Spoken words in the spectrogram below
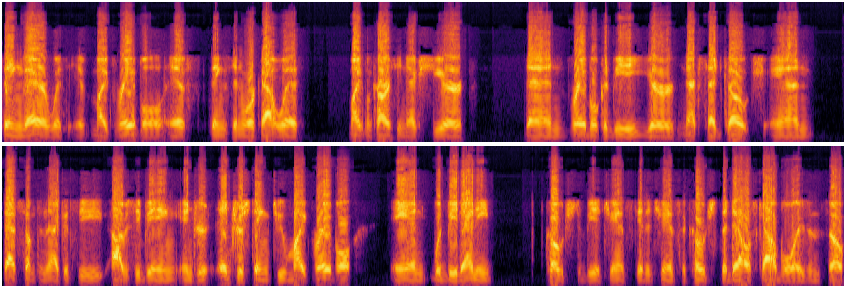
thing there with Mike Vrabel. If things didn't work out with Mike McCarthy next year, then Vrabel could be your next head coach, and that's something that I could see obviously being inter- interesting to Mike Vrabel, and would be to any coach to be a chance get a chance to coach the Dallas Cowboys, and so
